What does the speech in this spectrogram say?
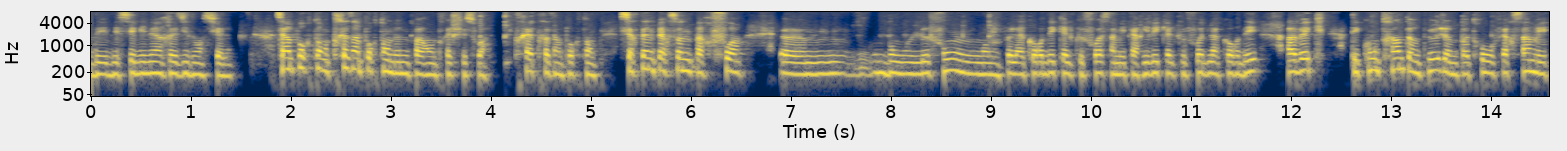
des, des séminaires résidentiels. C'est important, très important de ne pas rentrer chez soi. Très, très important. Certaines personnes, parfois, bon, le fond, on peut l'accorder quelquefois, ça m'est arrivé quelquefois de l'accorder, avec des contraintes un peu, j'aime pas trop faire ça, mais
